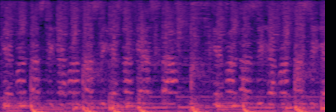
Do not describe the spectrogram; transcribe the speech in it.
qué fantástica, fantástica esta fiesta, qué fantástica, fantástica.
